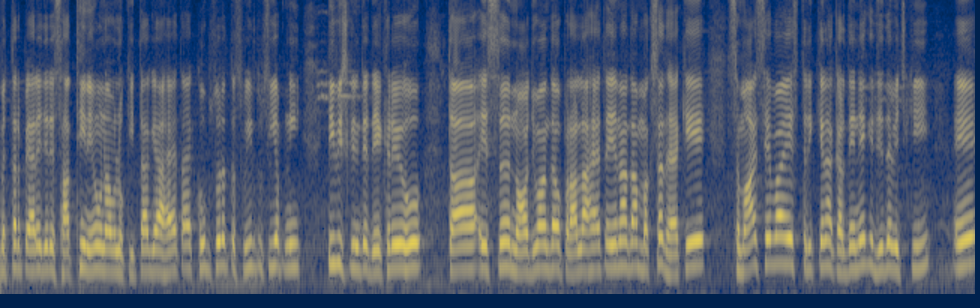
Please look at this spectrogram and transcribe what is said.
ਮਿੱਤਰ ਪਿਆਰੇ ਜਿਹੜੇ ਸਾਥੀ ਨੇ, ਉਹਨਾਂ ਵੱਲੋਂ ਕੀਤਾ ਗਿਆ ਹੈ। ਤਾਂ ਇਹ ਖੂਬਸੂਰਤ ਤਸਵੀਰ ਤੁਸੀਂ ਆਪਣੀ ਟੀਵੀ ਸਕਰੀਨ ਤੇ ਦੇਖ ਰਹੇ ਹੋ। ਤਾਂ ਇਸ ਨੌਜਵਾਨ ਦਾ ਉਪਰਾਲਾ ਹੈ ਤੇ ਇਹਨਾਂ ਦਾ ਮਕਸਦ ਹੈ ਕਿ ਸਮਾਜ ਸੇਵਾ ਇਸ ਤਰੀਕੇ ਨਾਲ ਕਰਦੇ ਨੇ ਕਿ ਜਿਹਦੇ ਵਿੱਚ ਕੀ ਇਹ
